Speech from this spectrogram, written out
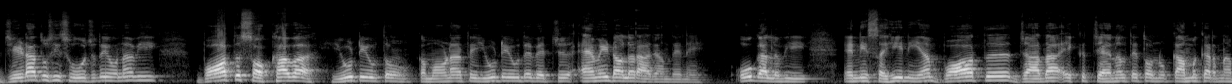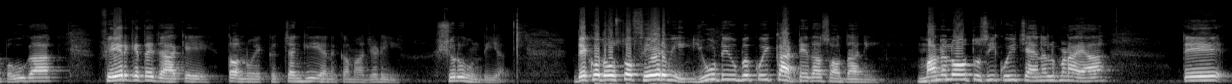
ਜਿਹੜਾ ਤੁਸੀਂ ਸੋਚਦੇ ਹੋ ਨਾ ਵੀ ਬਹੁਤ ਸੌਖਾ ਵਾ YouTube ਤੋਂ ਕਮਾਉਣਾ ਤੇ YouTube ਦੇ ਵਿੱਚ ਐਵੇਂ ਹੀ ਡਾਲਰ ਆ ਜਾਂਦੇ ਨੇ। ਉਹ ਗੱਲ ਵੀ ਇੰਨੀ ਸਹੀ ਨਹੀਂ ਆ। ਬਹੁਤ ਜ਼ਿਆਦਾ ਇੱਕ ਚੈਨਲ ਤੇ ਤੁਹਾਨੂੰ ਕੰਮ ਕਰਨਾ ਪਊਗਾ। ਫੇਰ ਕਿਤੇ ਜਾ ਕੇ ਤੁਹਾਨੂੰ ਇੱਕ ਚੰਗੀ ਇਨਕਮ ਆ ਜਿਹੜੀ ਸ਼ੁਰੂ ਹੁੰਦੀ ਆ। ਦੇਖੋ ਦੋਸਤੋ, ਫੇਰ ਵੀ YouTube ਕੋਈ ਘਾਟੇ ਦਾ ਸੌਦਾ ਨਹੀਂ। ਮੰਨ ਲਓ ਤੁਸੀਂ ਕੋਈ ਚੈਨਲ ਬਣਾਇਆ ਤੇ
